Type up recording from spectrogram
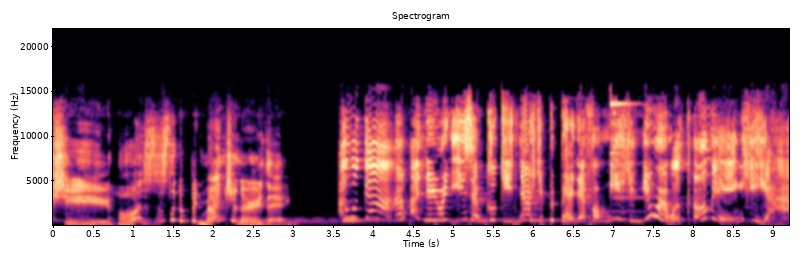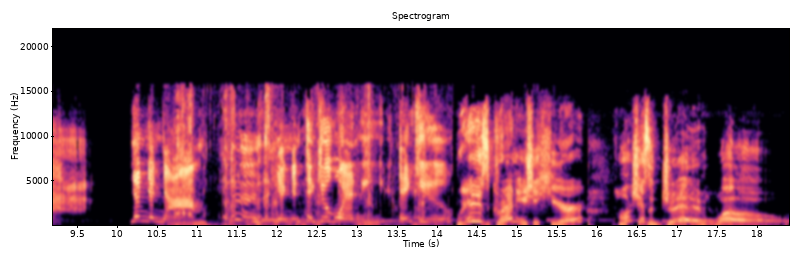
is she? Huh? Is this like a big mansion or anything? Oh my god, I already eat some cookies. Now she prepared that for me. She knew I was coming. Yeah. Yum yum yum. Mm, yum yum. Thank you, Granny. Thank you. Where is Granny? Is she here? Huh? She has a gym. Whoa.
